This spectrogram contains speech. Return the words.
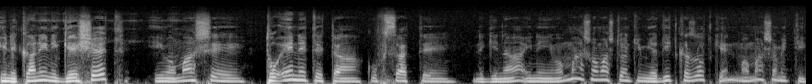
הנה, כאן היא ניגשת, היא ממש אה, טוענת את הקופסת אה, נגינה. הנה, היא ממש ממש טוענת עם ידית כזאת, כן? ממש אמיתי.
